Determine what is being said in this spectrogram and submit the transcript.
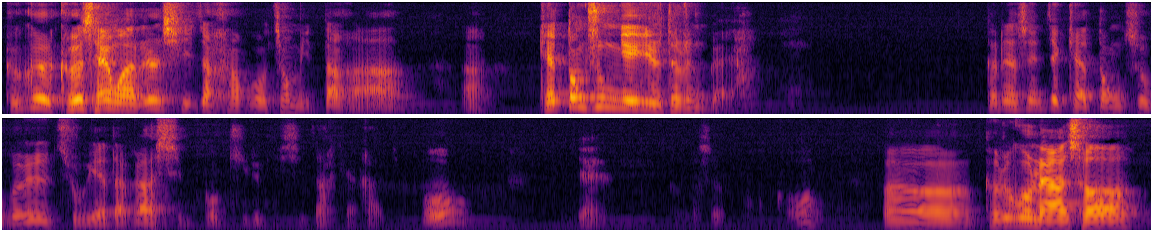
그걸 그 생활을 시작하고 좀 있다가 개똥쑥 얘기를 들은 거야. 그래서 이제 개똥쑥을 주위에다가 심고 기르기 시작해가지고 이제 그것을 먹고 어 그러고 나서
